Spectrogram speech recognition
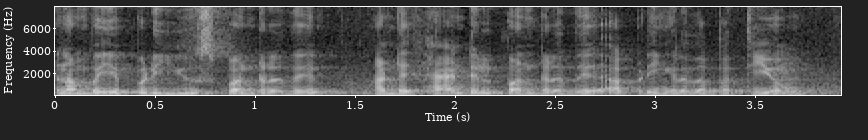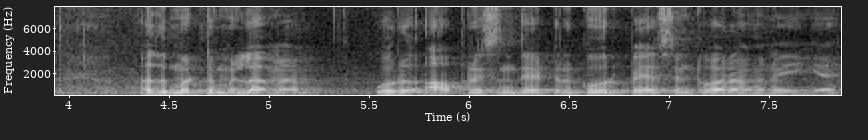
நம்ம எப்படி யூஸ் பண்ணுறது அண்டு ஹேண்டில் பண்ணுறது அப்படிங்கிறத பற்றியும் அது மட்டும் இல்லாமல் ஒரு ஆப்ரேஷன் தேட்டருக்கு ஒரு பேஷண்ட் வராங்கன்னு வைங்க.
